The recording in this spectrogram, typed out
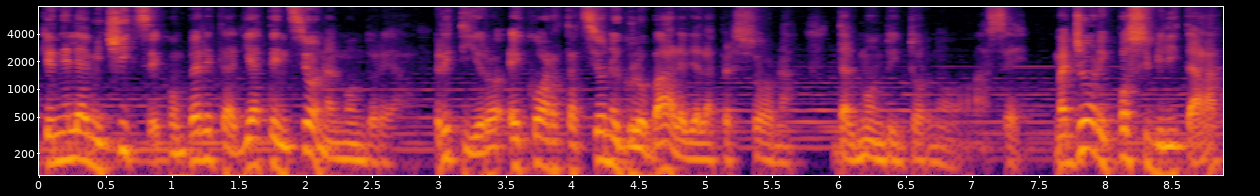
che nelle amicizie, con perdita di attenzione al mondo reale, ritiro e coartazione globale della persona dal mondo intorno a sé maggiori possibilità,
